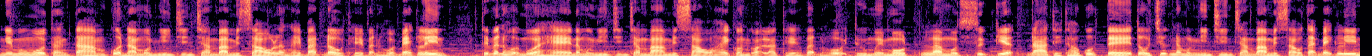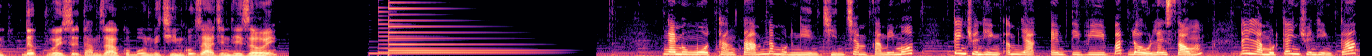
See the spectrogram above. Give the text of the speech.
Ngày 1 tháng 8 của năm 1936 là ngày bắt đầu Thế vận hội Berlin. Thế vận hội mùa hè năm 1936 hay còn gọi là Thế vận hội thứ 11 là một sự kiện đa thể thao quốc tế tổ chức năm 1936 tại Berlin, Đức với sự tham gia của 49 quốc gia trên thế giới. Ngày 1 tháng 8 năm 1981, kênh truyền hình âm nhạc MTV bắt đầu lên sóng. Đây là một kênh truyền hình cáp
